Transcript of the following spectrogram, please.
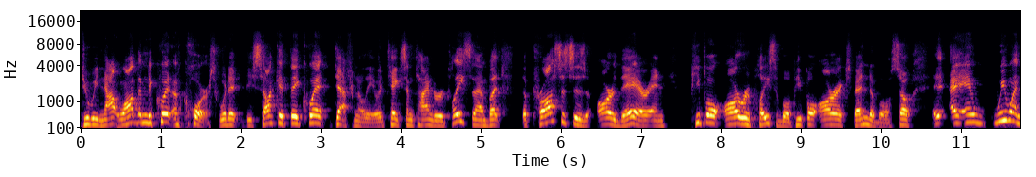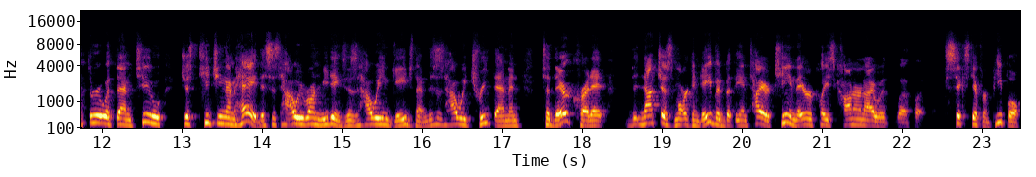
do we not want them to quit? Of course. Would it be suck if they quit? Definitely. It would take some time to replace them, but the processes are there and people are replaceable people are expendable so and we went through with them too just teaching them hey this is how we run meetings this is how we engage them this is how we treat them and to their credit not just Mark and David, but the entire team. They replaced Connor and I with, with six different people.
